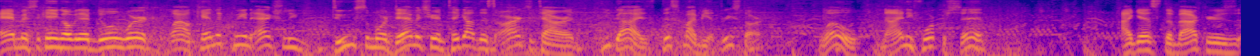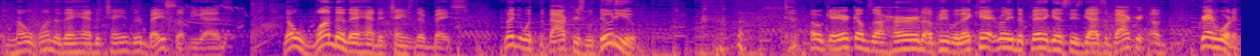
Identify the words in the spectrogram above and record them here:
and Mr. King over there doing work. Wow, can the queen actually do some more damage here and take out this Archer Tower. You guys, this might be a three-star. Whoa, 94%. I guess the Valkyries, no wonder they had to change their base up, you guys. No wonder they had to change their base. Look at what the Valkyries will do to you. okay, here comes a herd of people. They can't really defend against these guys. The Valkyrie, uh, Grand Warden,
